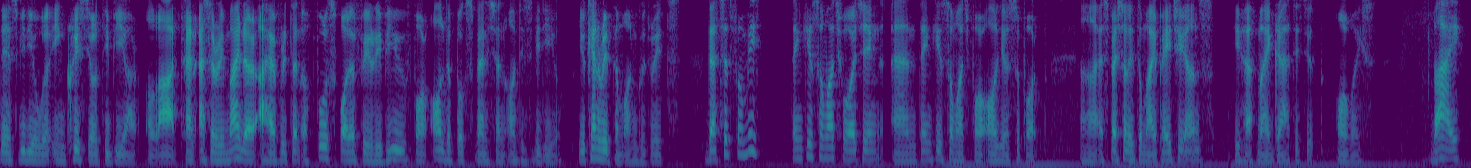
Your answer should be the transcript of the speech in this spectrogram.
this video will increase your TBR a lot. And as a reminder, I have written a full spoiler-free review for all the books mentioned on this video. You can read them on Goodreads. That's it from me. Thank you so much for watching and thank you so much for all your support. Uh, especially to my Patreons, you have my gratitude always. Bye!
